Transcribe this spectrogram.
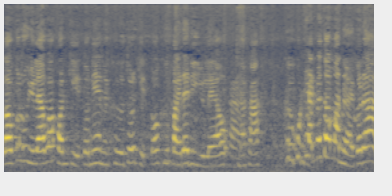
เราก็รู้อยู่แล้วว่าคอนกรีตตัวเนี้ยมันคือธุรกิจก็คือไปได้ดีอยู่แล้วค่ะ นะคะ คือคุณแคทไม่ต้องมาเหนื่อยก็ได้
